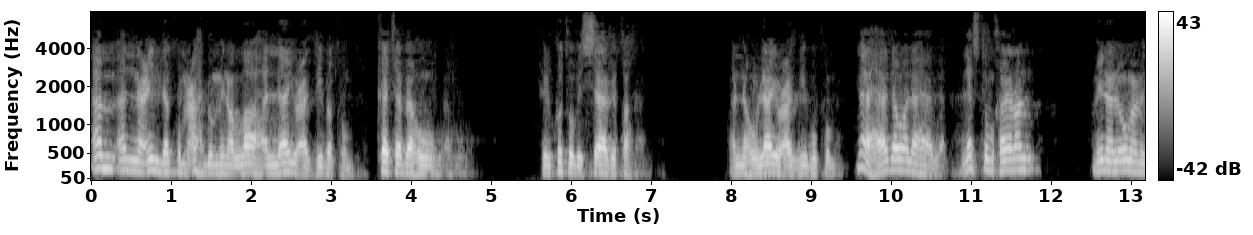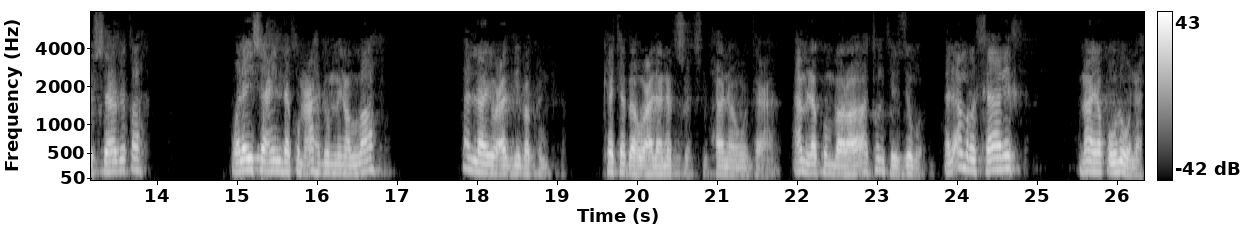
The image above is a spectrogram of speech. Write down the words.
أم أن عندكم عهد من الله أن لا يعذبكم؟ كتبه في الكتب السابقة أنه لا يعذبكم. لا هذا ولا هذا. لستم خيرا من الأمم السابقة؟ وليس عندكم عهد من الله أن لا يعذبكم؟ كتبه على نفسه سبحانه وتعالى. أم لكم براءة في الزبر؟ الأمر الثالث ما يقولونه.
